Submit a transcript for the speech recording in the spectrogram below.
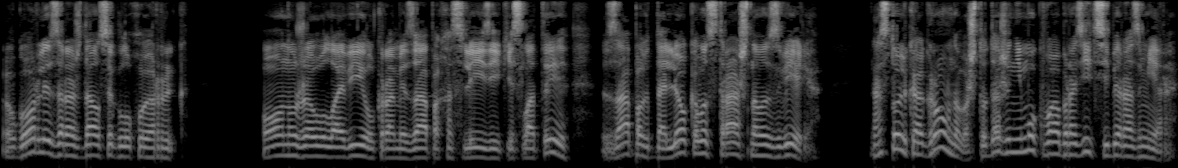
В горле зарождался глухой рык. Он уже уловил, кроме запаха слизи и кислоты, запах далекого страшного зверя, настолько огромного, что даже не мог вообразить себе размеры.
